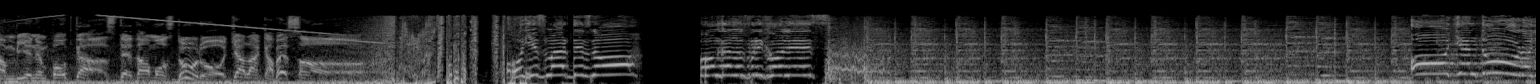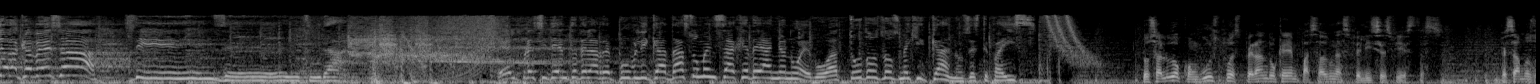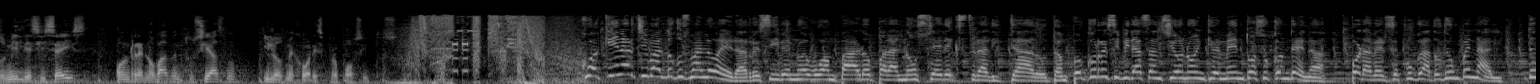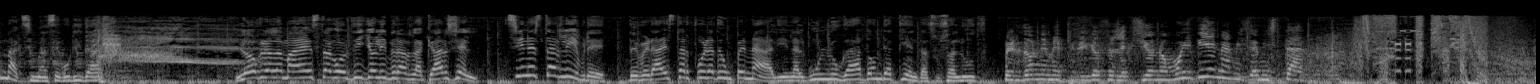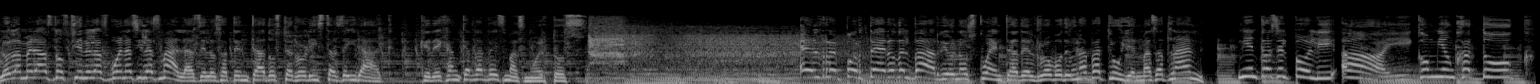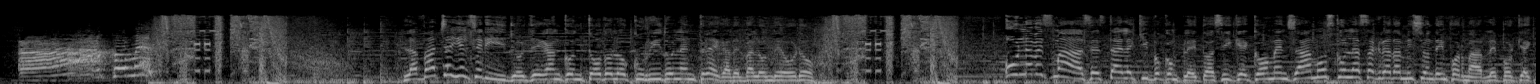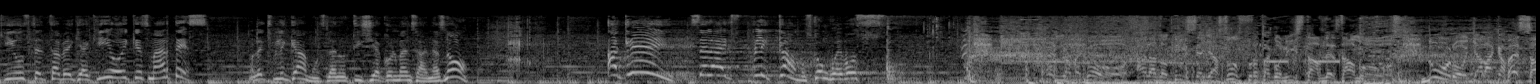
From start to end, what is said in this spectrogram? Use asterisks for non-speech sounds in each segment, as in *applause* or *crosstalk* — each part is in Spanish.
También en podcast te damos duro y a la cabeza. Hoy es martes, ¿no? Pongan los frijoles. Hoy en duro y a la cabeza. Sin censurar. El presidente de la República da su mensaje de Año Nuevo a todos los mexicanos de este país. Los saludo con gusto esperando que hayan pasado unas felices fiestas. Empezamos 2016 con renovado entusiasmo y los mejores propósitos. Joaquín Archibaldo Guzmán Loera recibe nuevo amparo para no ser extraditado. Tampoco recibirá sanción o incremento a su condena por haberse fugado de un penal de máxima seguridad. Logra la maestra Gordillo librar la cárcel. Sin estar libre, deberá estar fuera de un penal y en algún lugar donde atienda su salud. Perdóneme, pero yo selecciono muy bien a mis amistades. Lola Meraz nos tiene las buenas y las malas de los atentados terroristas de Irak, que dejan cada vez más muertos. El reportero del barrio nos cuenta del robo de una patrulla en Mazatlán, mientras el poli, ay, comía un hot dog. ¡Ah, comer! La bacha y el cerillo llegan con todo lo ocurrido en la entrega del balón de oro. Una vez más está el equipo completo, así que comenzamos con la sagrada misión de informarle, porque aquí usted sabe que aquí hoy que es martes, no le explicamos la noticia con manzanas, no. Aquí se la explicamos con huevos. A la noticia y a sus protagonistas les damos duro y a la cabeza.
